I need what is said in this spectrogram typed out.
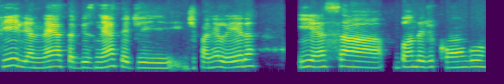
filha, neta, bisneta de, de paneleira, e essa banda de Congo,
